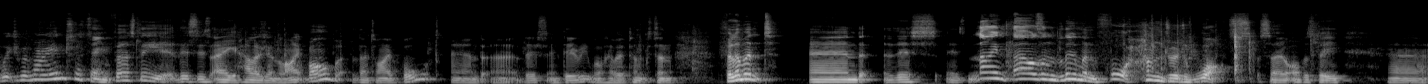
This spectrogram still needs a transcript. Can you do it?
which were very interesting. Firstly, this is a halogen light bulb that I bought and uh, this in theory will have a tungsten filament and this is 9000 lumen 400 watts so obviously uh,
